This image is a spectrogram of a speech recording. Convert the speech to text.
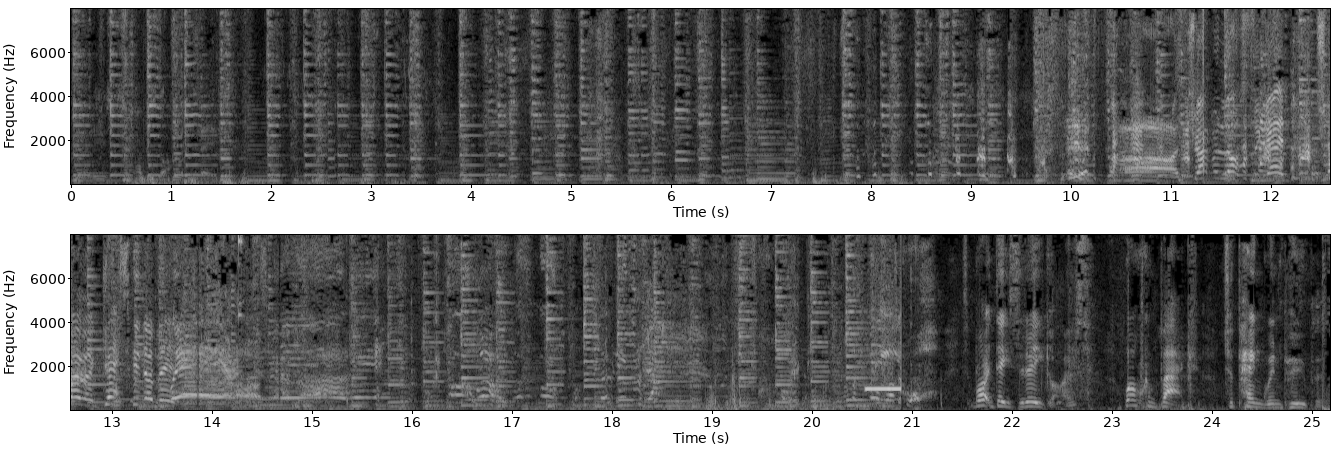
gonna lose. Trevor's got a. Ah, Trevor lost again. Trevor, get in a bit. It's a bright day today, guys. Welcome back to Penguin Poopers.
